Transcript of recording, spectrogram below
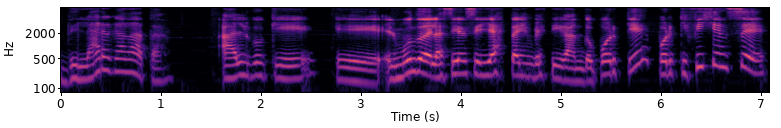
de larga data, algo que eh, el mundo de la ciencia ya está investigando. ¿Por qué? Porque fíjense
